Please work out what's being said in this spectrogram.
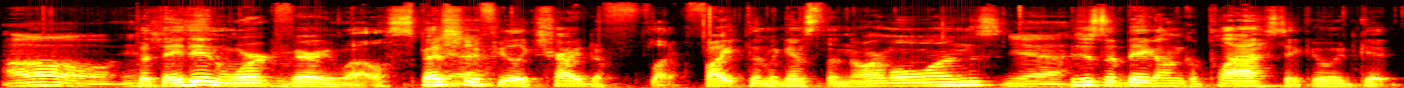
Oh, but they didn't work very well. Especially Yeah. if you like tried to like fight them against the normal ones. Yeah. It's just a big hunk of plastic. It would get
